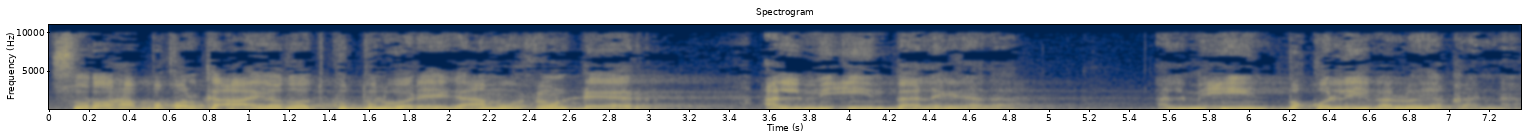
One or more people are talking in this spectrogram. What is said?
Suuradaha boqolka aayadood ku dul wareega ama wuxuun dheer almi'iin baa la yidhahdaa almi'iin boqolley baa loo yaqaanaa.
